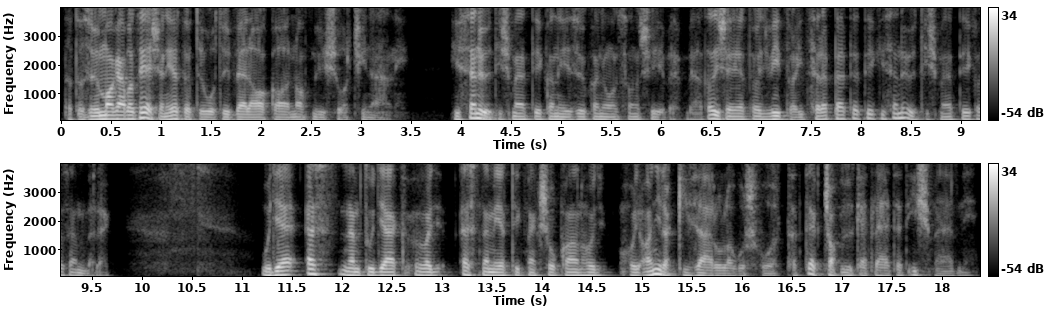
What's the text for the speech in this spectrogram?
Tehát az önmagában teljesen értető volt, hogy vele akarnak műsort csinálni. Hiszen őt ismerték a nézők a 80-as években. Hát az is érte, hogy Vitra itt szerepeltették, hiszen őt ismerték az emberek. Ugye ezt nem tudják, vagy ezt nem értik meg sokan, hogy, hogy annyira kizárólagos volt. Tehát tényleg csak őket lehetett ismerni.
